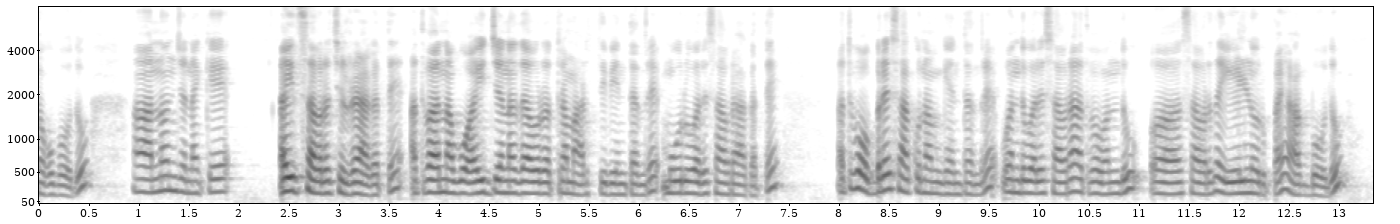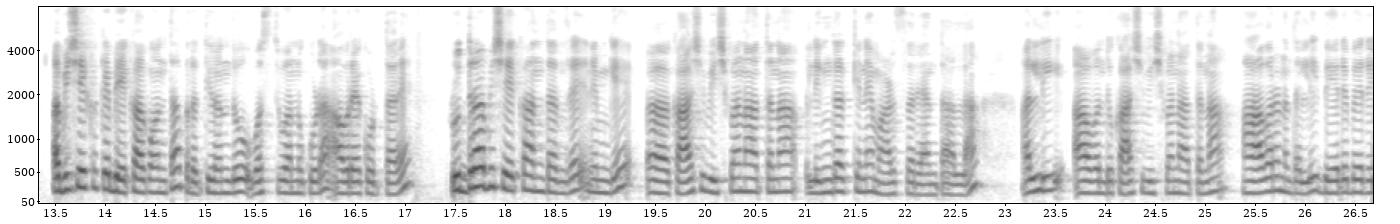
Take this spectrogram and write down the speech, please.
ತೊಗೋಬೋದು. ಹನ್ನೊಂದು ಜನಕ್ಕೆ ಐದು ಸಾವಿರ ಚಿಲ್ಲರೆ ಆಗುತ್ತೆ. ಅಥವಾ ನಾವು ಐದು ಜನದವ್ರ ಹತ್ರ ಮಾಡಿಸ್ತೀವಿ ಅಂತಂದರೆ ಮೂರುವರೆ ಸಾವಿರ ಆಗುತ್ತೆ. ಅಥವಾ ಒಬ್ಬರೇ ಸಾಕು ನಮಗೆ ಅಂತಂದರೆ ಒಂದೂವರೆ ಸಾವಿರ ಅಥವಾ ಒಂದು ಸಾವಿರದ ಏಳ್ನೂರು ರೂಪಾಯಿ ಆಗ್ಬೋದು. ಅಭಿಷೇಕಕ್ಕೆ ಬೇಕಾಗುವಂಥ ಪ್ರತಿಯೊಂದು ವಸ್ತುವನ್ನು ಕೂಡ ಅವರೇ ಕೊಡ್ತಾರೆ. ರುದ್ರಾಭಿಷೇಕ ಅಂತಂದರೆ ನಿಮಗೆ ಕಾಶಿ ವಿಶ್ವನಾಥನ ಲಿಂಗಕ್ಕೇ ಮಾಡಿಸ್ತಾರೆ ಅಂತ ಅಲ್ಲ. ಅಲ್ಲಿ ಆ ಒಂದು ಕಾಶಿ ವಿಶ್ವನಾಥನ ಆವರಣದಲ್ಲಿ ಬೇರೆ ಬೇರೆ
